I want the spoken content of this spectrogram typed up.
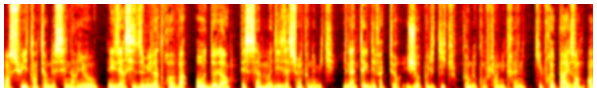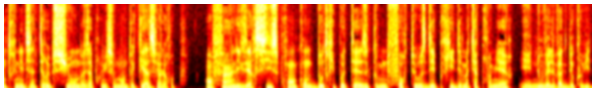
Ensuite, en termes de scénario, l'exercice 2023 va au-delà des simples modélisations économiques. Il intègre des facteurs géopolitiques, comme le conflit en Ukraine, qui pourraient par exemple entraîner des interruptions dans les approvisionnements de gaz vers l'Europe. Enfin, l'exercice prend en compte d'autres hypothèses comme une forte hausse des prix des matières premières et une nouvelle vague de Covid.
